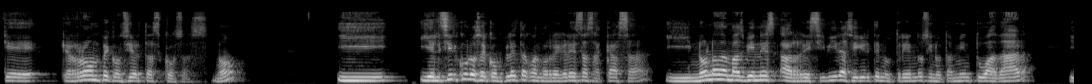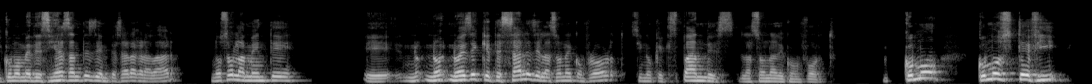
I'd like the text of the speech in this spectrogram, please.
que, que rompe con ciertas cosas, ¿no? Y, y el círculo se completa cuando regresas a casa y no nada más vienes a recibir, a seguirte nutriendo, sino también tú a dar. Y como me decías antes de empezar a grabar, no solamente, eh, no, no, no, es de que te sales de la zona de confort, sino que expandes la zona de confort. ¿Cómo, cómo Steffi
